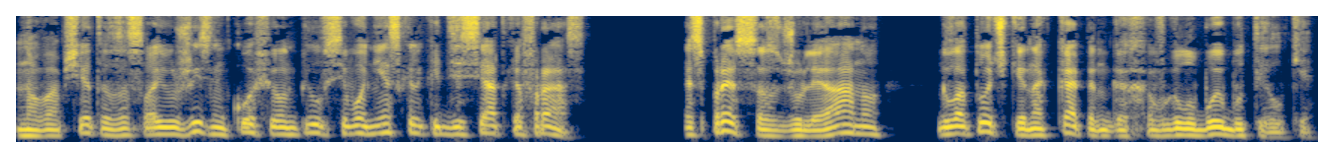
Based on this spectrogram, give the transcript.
Но вообще-то за свою жизнь кофе он пил всего несколько десятков раз. Эспрессо с Джулиано, глоточки на каппингах в голубой бутылке.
